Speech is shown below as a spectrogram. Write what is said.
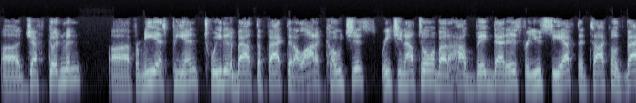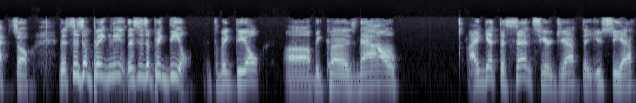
Uh, Jeff Goodman uh, from ESPN tweeted about the fact that a lot of coaches reaching out to him about how big that is for UCF that Taco's back. So this is a big this is a big deal. It's a big deal uh, because now I get the sense here, Jeff, that UCF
